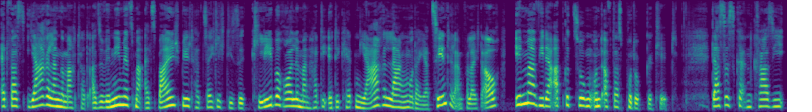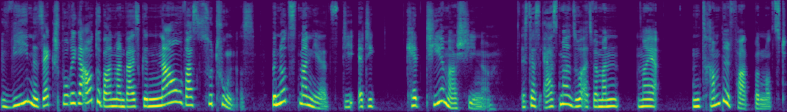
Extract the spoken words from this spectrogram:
etwas jahrelang gemacht hat. Also wir nehmen jetzt mal als Beispiel tatsächlich diese Kleberolle. Man hat die Etiketten jahrelang oder jahrzehntelang vielleicht auch immer wieder abgezogen und auf das Produkt geklebt. Das ist quasi wie eine sechsspurige Autobahn. Man weiß genau, was zu tun ist. Benutzt man jetzt die Etikettiermaschine, ist das erstmal so, als wenn man, naja, ein Trampelfahrt benutzt.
